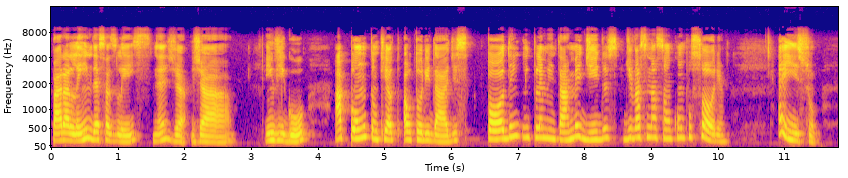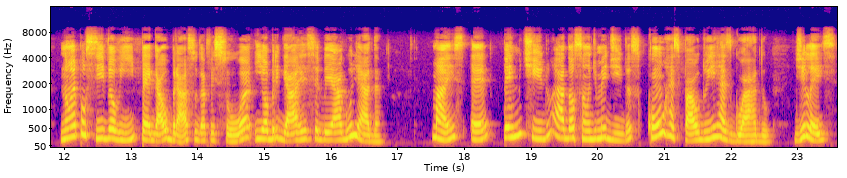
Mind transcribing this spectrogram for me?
para além dessas leis, né, já, já em vigor, apontam que autoridades podem implementar medidas de vacinação compulsória é isso. Não é possível ir pegar o braço da pessoa e obrigar a receber a agulhada, mas é permitido a adoção de medidas com respaldo e resguardo de leis,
